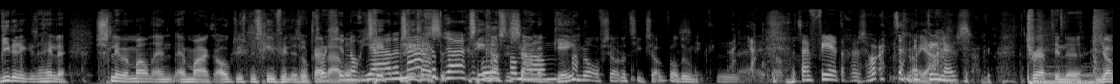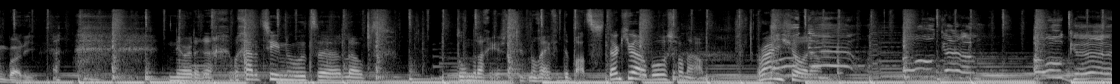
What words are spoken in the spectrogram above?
Diederik is een hele slimme man en, en Mark ook. Dus misschien vinden ze Dit elkaar wordt je nog jaren misschien, misschien gaan ze, nagedragen, misschien gaan ze samen Ham. gamen of zo. Dat zie ik ze ook wel doen. Het zijn veertigers hoor, het zijn Nou ja. tieners. Trapped in the young body. Neurderig. We gaan het zien hoe het eh, loopt. Donderdag is natuurlijk nog even debat. Dankjewel, Boris van Dam. Ryan Shaw. Oh girl, oh girl.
